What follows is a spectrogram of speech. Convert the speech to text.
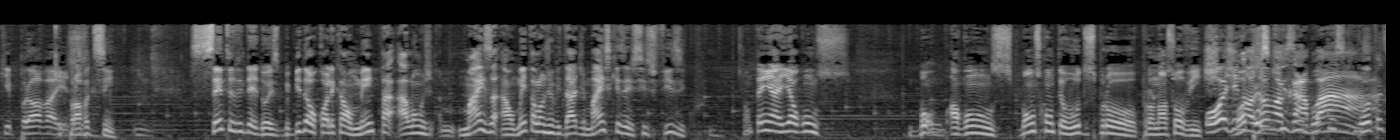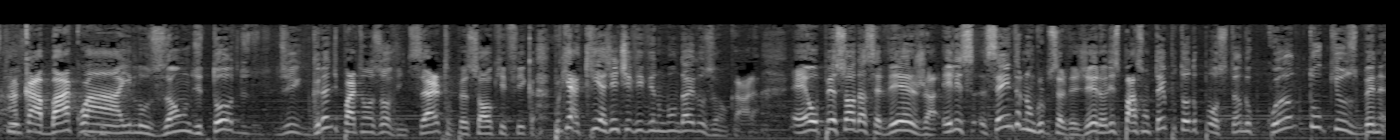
Que prova Que isso. prova que sim. 132. Bebida alcoólica aumenta a, longe... mais... aumenta a longevidade mais que exercício físico. Então tem aí alguns, bo- alguns bons conteúdos pro, pro nosso ouvinte. Hoje Boa nós vamos pesquisa, hein? Boa acabar, pes- boa pesquisa. acabar com a ilusão de todos, de grande parte dos nossos ouvintes, certo? O pessoal que fica. Porque aqui a gente vive no mundo da ilusão, cara. É o pessoal da cerveja, eles. Você entra num grupo cervejeiro, eles passam o tempo todo postando quanto que os bene,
